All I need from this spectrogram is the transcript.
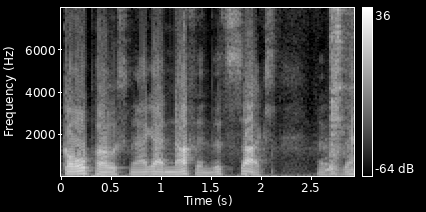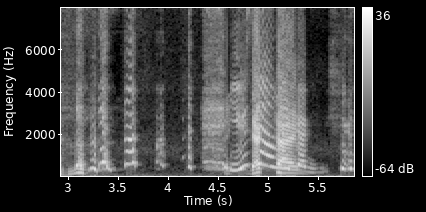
goalpost and I got nothing. This sucks." You Next sound like a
